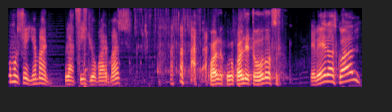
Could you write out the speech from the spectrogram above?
¿Cómo se llama? el Platillo Barbas. ¿Cuál, cu- cuál de todos? ¿De veras cuál?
